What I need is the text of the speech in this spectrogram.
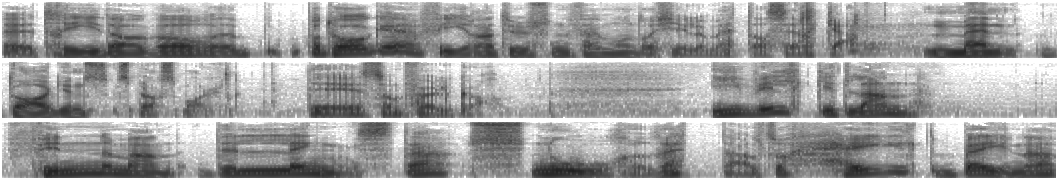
eh, Tre dager eh, på toget, 4500 km ca. Men dagens spørsmål. Det er som følger. I hvilket land finner man det lengste snorrette, altså helt beina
